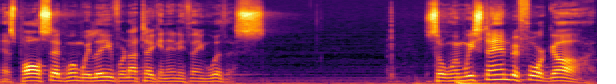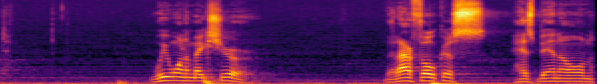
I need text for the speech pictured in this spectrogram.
And as Paul said, when we leave, we're not taking anything with us. So when we stand before God, we want to make sure that our focus has been on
